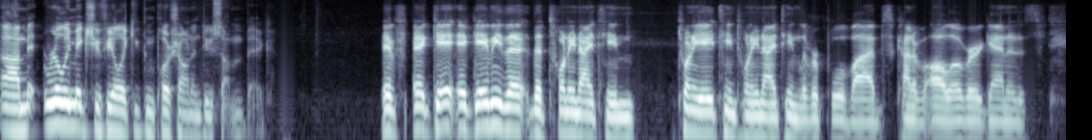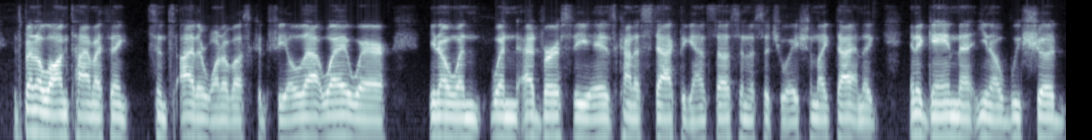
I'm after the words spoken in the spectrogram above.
um, it really makes you feel like you can push on and do something big. If it gave, it gave me the, the 2019, 2018, 2019 Liverpool vibes kind of all over again. And it's, it's been a long time, I think, since either one of us could feel that way, where you know when when adversity is kind of stacked against us in a situation like that in a in a game that you know we should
